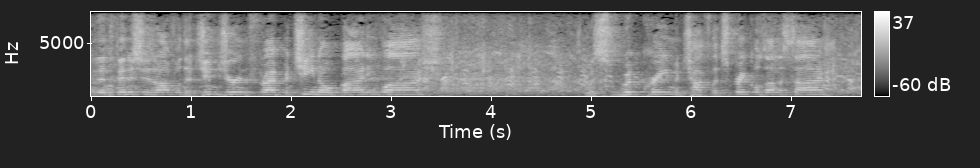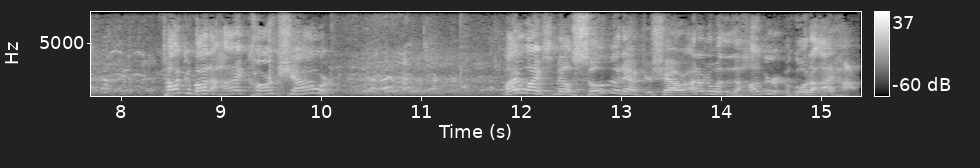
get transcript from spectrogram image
And then finishes it off with a ginger and frappuccino body wash with whipped cream and chocolate sprinkles on the side. Talk about a high carb shower. My wife smells so good after shower, I don't know whether to hug her or go to IHOP.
